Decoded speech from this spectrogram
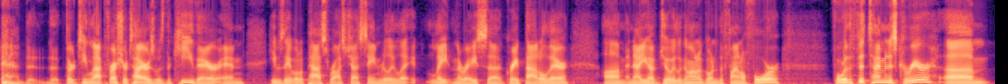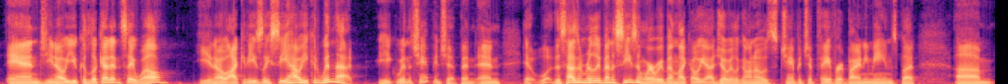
the, the 13 lap fresher tires was the key there, and he was able to pass Ross Chastain really late, late in the race. Uh, great battle there. Um, and now you have Joey Logano going to the final four for the fifth time in his career. Um, and, you know, you could look at it and say, well, you know, I could easily see how he could win that. He could win the championship. And, and it, this hasn't really been a season where we've been like, oh, yeah, Joey Logano is championship favorite by any means. But, um,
